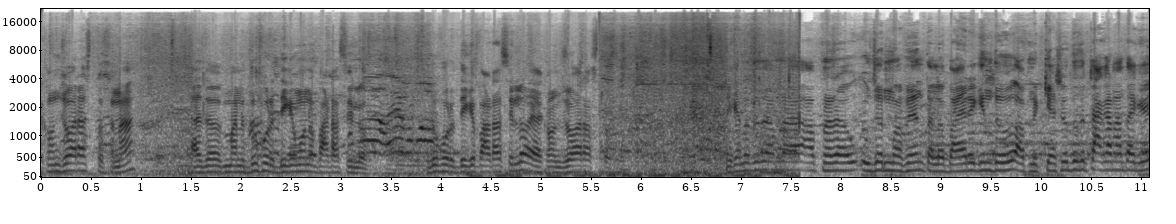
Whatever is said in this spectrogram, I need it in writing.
এখন জোয়ার আসতেছে না? মানে দুপুরের দিকে মনে বাটা ছিল। দুপুরের দিকে বাটা ছিল, এখন জোয়ার আসতেছে এখানে যদি আমরা আপনারা ওজন মাপেন, তাহলে বাইরে কিন্তু আপনি ক্যাশে যদি টাকা না থাকে,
